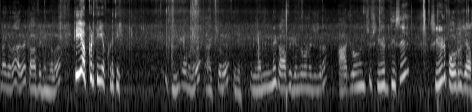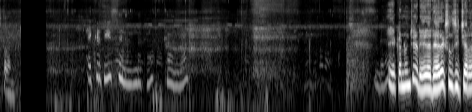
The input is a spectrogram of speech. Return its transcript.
ఉన్నాయి కదా అవే కాఫీ గింజలు తీ ఒక్కటి తీ ఒక్కటి తీ తీయకూడదు ఇది ఇవన్నీ కాఫీ గింజలు ఉన్నాయి చూసారా? వాటిలో నుంచి సీడ్ తీసి సీడ్ పౌడర్ చేస్తారండి ఇక్కడ తీస్తాను ముందుకు కావాలా? ఇక్కడ నుంచి డైరెక్షన్స్ ఇచ్చారు.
